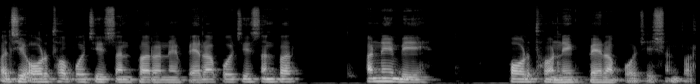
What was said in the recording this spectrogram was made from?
પછી ઓર્થો પોઝિશન પર અને પેરા પોઝિશન પર અને બે ઓર્થો અને એક પેરા. પોઝિશન પર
